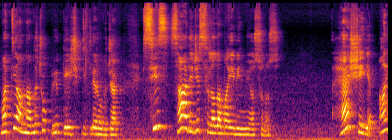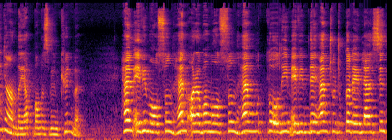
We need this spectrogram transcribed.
maddi anlamda çok büyük değişiklikler olacak. Siz sadece sıralamayı bilmiyorsunuz. Her şeyi aynı anda yapmamız mümkün mü? Hem evim olsun, hem arabam olsun, hem mutlu olayım evimde, hem çocuklar evlensin,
